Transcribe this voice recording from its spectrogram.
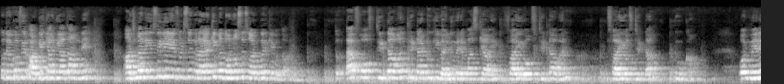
तो देखो फिर आगे क्या किया था हमने? आज मैंने इसीलिए ये फिर से कराया कि मैं दोनों से सॉल्व करके बता हूँ तो F of theta one theta two की वैल्यू मेरे पास क्या आई? Five of theta one five of theta two का। और मेरे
